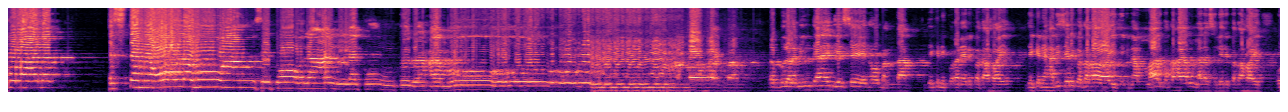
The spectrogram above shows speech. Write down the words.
কুরআন فاستمعوا له وانصتوا لعلكم ترحمون الله اكبر রব্বুল আলামিন জানাই দিয়েছেন ও বান্দা যেখানে কোরআনের কথা হয় যেখানে হাদিসের কথা হয় যেখানে আল্লাহর কথা হয় আল্লাহ রাসূলের কথা হয় ও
